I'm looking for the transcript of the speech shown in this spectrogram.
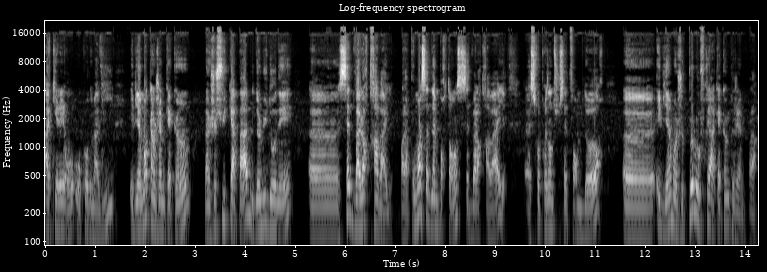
acquérir au, au, cours de ma vie? Eh bien, moi, quand j'aime quelqu'un, ben, je suis capable de lui donner euh, cette valeur travail. Voilà, pour moi, ça a de l'importance, cette valeur travail. Elle se représente sous cette forme d'or. Euh, eh bien, moi, je peux l'offrir à quelqu'un que j'aime. Voilà.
